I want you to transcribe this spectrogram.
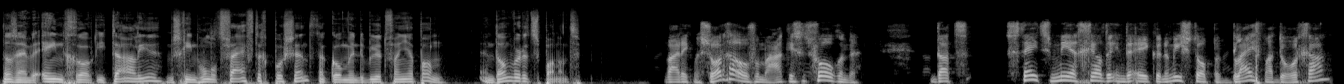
Dan zijn we één groot Italië, misschien 150%. Dan komen we in de buurt van Japan. En dan wordt het spannend. Waar ik me zorgen over maak is het volgende. Dat steeds meer gelden in de economie stoppen blijft maar doorgaan.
